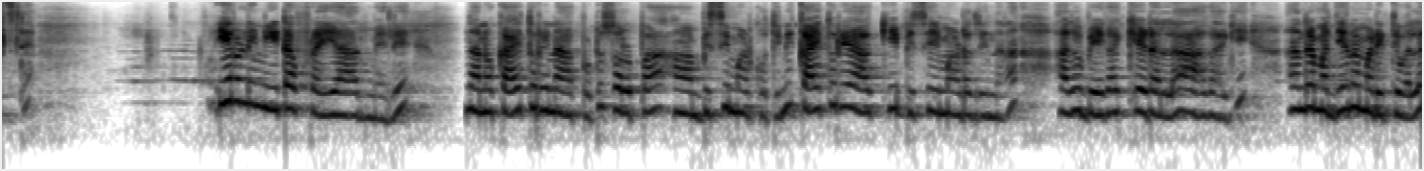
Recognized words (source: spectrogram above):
ಅಷ್ಟೇ. ಈರುಳ್ಳಿ ನೀಟಾಗಿ ಫ್ರೈ ಆದಮೇಲೆ ನಾನು ಕಾಯಿ ತುರಿನ ಹಾಕ್ಬಿಟ್ಟು ಸ್ವಲ್ಪ ಬಿಸಿ ಮಾಡ್ಕೋತೀನಿ. ಕಾಯಿ ತುರಿ ಹಾಕಿ ಬಿಸಿ ಮಾಡೋದ್ರಿಂದ ಅದು ಬೇಗ ಕೆಡಲ್ಲ. ಹಾಗಾಗಿ ಅಂದರೆ ಮಧ್ಯಾಹ್ನ ಮಾಡಿರ್ತೀವಲ್ಲ,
